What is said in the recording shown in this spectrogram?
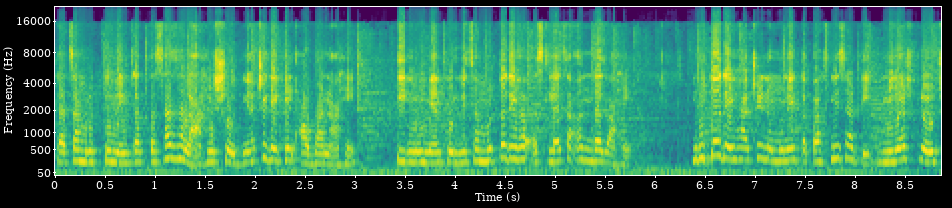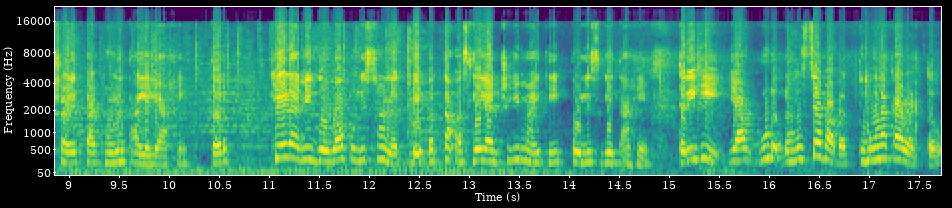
त्याचा मृत्यू नेमका कसा झाला हे शोधण्याचे देखील आव्हान आहे. तीन महिन्यांपूर्वीचा मृतदेह असल्याचा अंदाज आहे. मृतदेहाचे नमुने तपासणीसाठी मिरज प्रयोगशाळेत पाठवण्यात आलेले आहे. तर खेड आणि गोवा पोलीस ठाण्यात बेपत्ता असलेल्यांचीही माहिती पोलीस घेत आहे. तरीही या गूढ रहस्याबाबत तुम्हाला काय वाटतं?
